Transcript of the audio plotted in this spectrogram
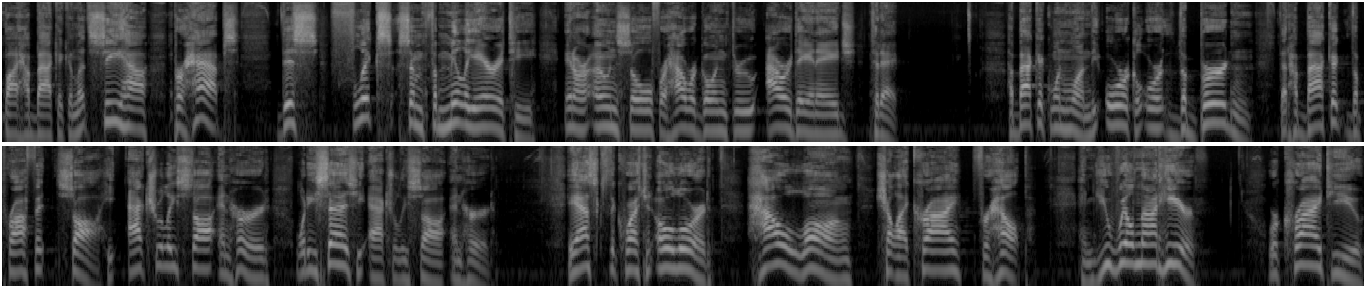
by Habakkuk. And let's see how perhaps this flicks some familiarity in our own soul for how we're going through our day and age today. Habakkuk 1:1, the oracle or the burden that Habakkuk the prophet saw. He actually saw and heard what he says he actually saw and heard. He asks the question, "O Lord, how long shall I cry for help and you will not hear or cry to you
